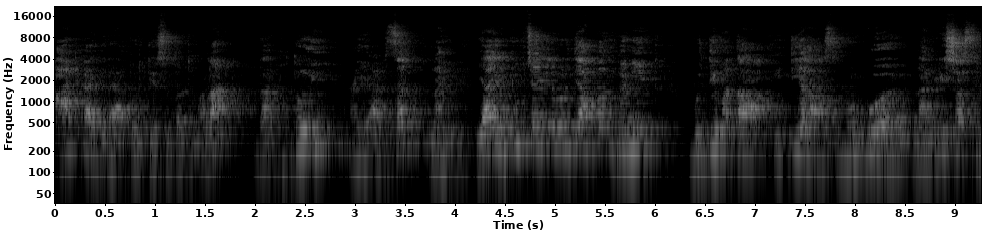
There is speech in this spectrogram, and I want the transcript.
आठ काय दिला आपण ते सुद्धा तुम्हाला दाखवतो मी. काही अडचण नाही. या यूट्यूब चॅनलवरती आपण गणित बुद्धिमत्ता इतिहास भूगोल नागरिकशास्त्र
